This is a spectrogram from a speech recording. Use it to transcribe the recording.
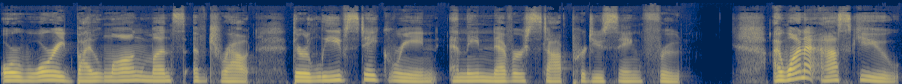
or worried by long months of drought. Their leaves stay green and they never stop producing fruit. I want to ask you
